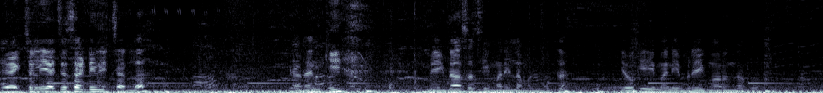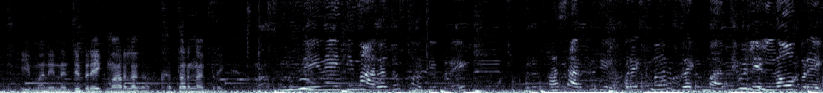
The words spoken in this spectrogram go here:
मी ॲक्च्युली याच्यासाठी विचारलं. कारण की मी एकदा असंच हिमानीला म्हणलं होतं योगी हिमानी ब्रेक मारून दाखव. हिमानीनं जे ब्रेक मारला का? खतरनाक ब्रेक नाही नाही ती मारतच नव्हती ब्रेक हा सारखं तिला ब्रेक मार ब्रेक मार. ती म्हणली लो ब्रेक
